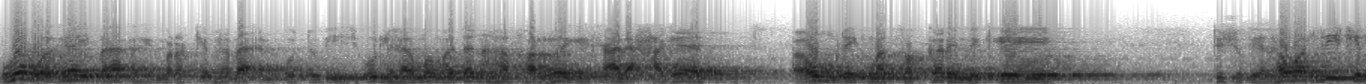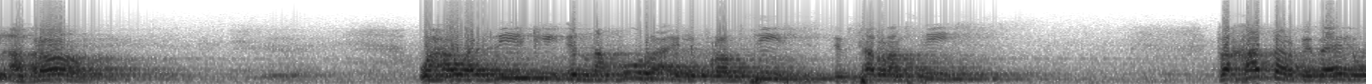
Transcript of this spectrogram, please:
وهو جاي بقى مركبها بقى الأتوبيس يقول لها ماما ده أنا هفرجك على حاجات عمرك ما تفكري انك إيه؟ تشوفيها هوريكي الأهرام. وهوريكي النافورة اللي في رمسيس تمثال رمسيس. فخطر بباله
